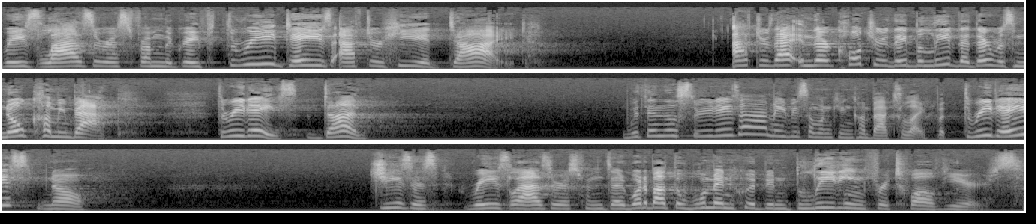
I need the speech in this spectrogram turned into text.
raised Lazarus from the grave three days after he had died? After that, in their culture, they believed that there was no coming back. Three days, done. Within those three days, ah, maybe someone can come back to life. But three days, no. Jesus raised Lazarus from the dead. What about the woman who had been bleeding for 12 years?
